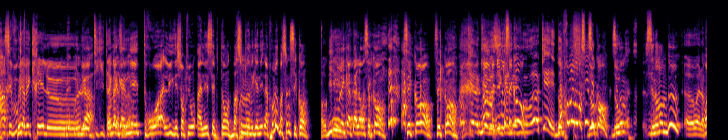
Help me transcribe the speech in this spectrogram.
Ah, c'est vous Mais- qui avez créé le, le gars, tiki on a gagné trois Ligues des Champions années 70. Barcelone Ok. avait gagné. La première Barcelone, c'est quand? Dites-nous les Catalans, c'est quand? C'est quand? C'est quand? Non, mais dis-nous, c'est quand? Ok, La première Barcelone, c'est quand? C'est donc- non- C'est 92. euh, ouais, la Ouais,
